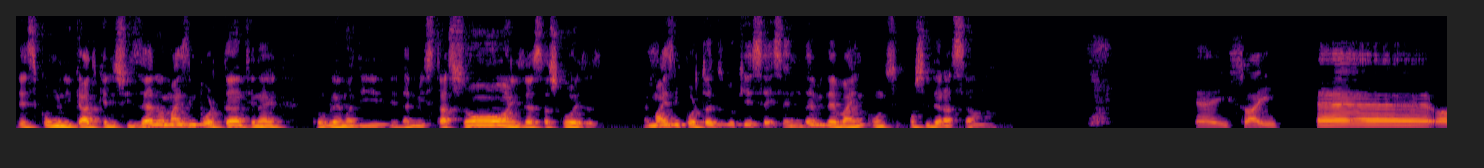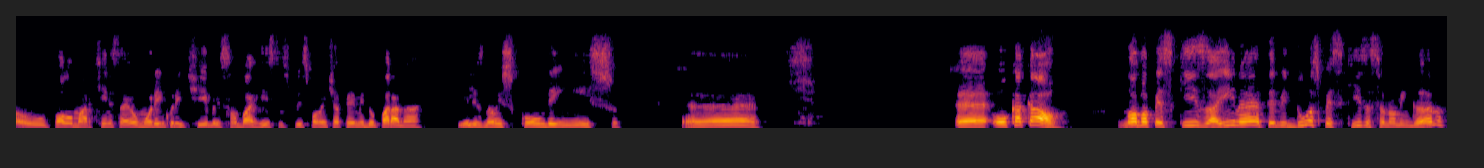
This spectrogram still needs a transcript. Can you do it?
desse comunicado que eles fizeram é mais importante, né? Problema de, de administrações, essas coisas. É mais importante do que isso aí, você não deve levar em consideração, não. É isso aí. É, o Paulo Martins, eu morei em Curitiba, eles são barristas, principalmente a PM do Paraná, e eles não escondem isso. É, é, Cacau, nova pesquisa aí, né? Teve duas pesquisas, se eu não me engano.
